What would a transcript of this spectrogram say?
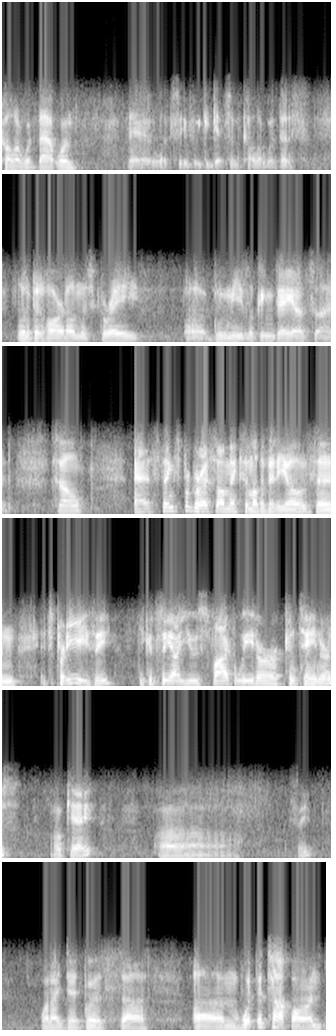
color with that one. And let's see if we can get some color with this a little bit hard on this gray, uh, gloomy looking day outside. So as things progress, I'll make some other videos, and it's pretty easy. You can see I use 5 liter containers, okay? Uh, see? What I did was, uh, um, with the top on,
